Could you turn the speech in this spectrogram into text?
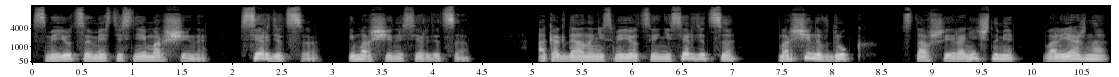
смеются вместе с ней морщины. Сердится, и морщины сердятся. А когда она не смеется и не сердится, морщины вдруг, ставшие ироничными, вальяжно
